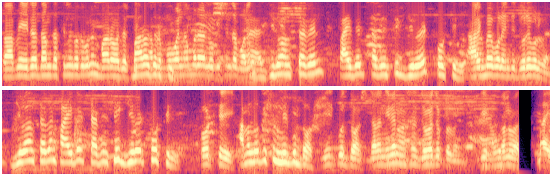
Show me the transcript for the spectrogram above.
তো আপনি এটার দাম চাচ্ছিলেন কত বলেন? বারো হাজার। 12,000 মোবাইল নাম্বার আর লোকেশনটা বলেন। হ্যাঁ zero one seven five eight seven six zero eight four three. আরেকবার বলেন জোরে বলবেন। Zero one seven five eight seven six zero eight four three. Four three. আমার লোকেশন মিরপুর দশ। মিরপুর দশ। যারা নেবেন ওনার সাথে যোগাযোগ করবেন। ধন্যবাদ। ভাই।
